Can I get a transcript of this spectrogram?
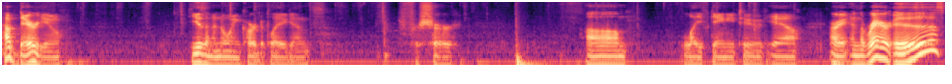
How dare you? He is an annoying card to play against for sure. Um, life gainy too. Yeah. All right, and the rare is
